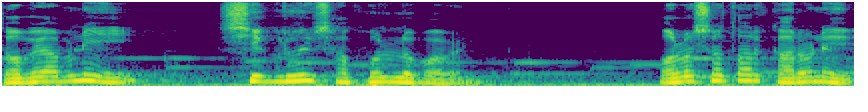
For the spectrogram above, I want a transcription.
তবে আপনি শীঘ্রই সাফল্য পাবেন। অলসতার কারণে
